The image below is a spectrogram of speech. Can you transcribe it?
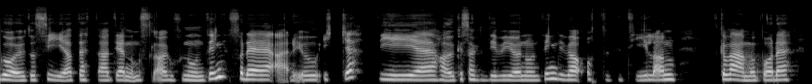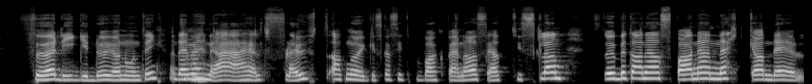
går ut og sier at dette er et gjennomslag for noen ting, for det er det jo ikke. De eh, har jo ikke sagt at de vil gjøre noen ting. De vil ha åtte til ti land skal være med på det før de gidder å gjøre noen ting. Og det Mm. mener jeg er helt flaut, at Norge skal sitte på bakbeina og se at Tyskland, Storbritannia, Spania, nekkende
